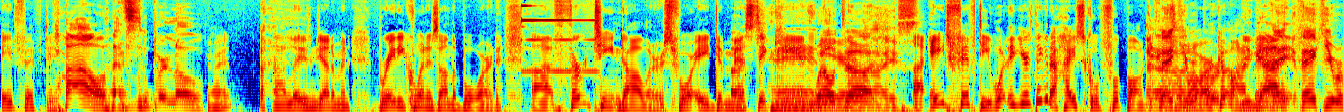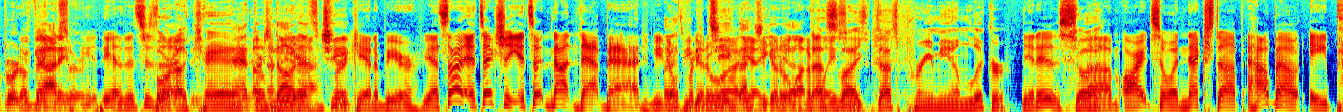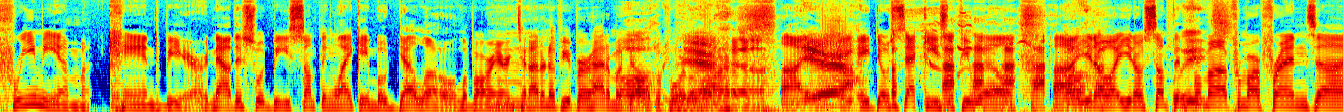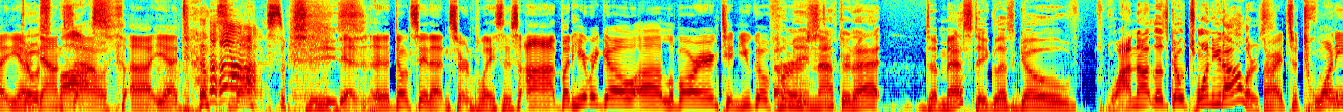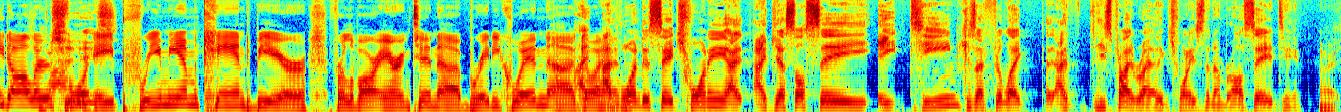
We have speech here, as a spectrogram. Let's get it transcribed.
850. Wow, that's super low. All right. Uh, ladies and gentlemen, Brady Quinn is on the board. Uh, Thirteen dollars for a domestic A can. can. Well beer. done. Nice. Uh, Eight fifty. What you're thinking of high school football games? Thank you, Roberto. Come on, You man. got it. thank you, Roberto. You thank got you, it. sir. Yeah, this is For a, a can Yeah, of beer. That's for a cheap. can of beer. Yeah, it's not. It's actually it's not that bad. You know, That's if you go to pretty uh, cheap, yeah, you go to a lot of That's places. like, that's premium liquor. It is. Go ahead. Um, all right. So uh, next up, how about a premium canned beer? Now this would be something like a Modelo, LeVar Arrington. I don't know if you've ever had a Modelo Oh, before, yeah. LeVar. Uh, a, a, a Dos Equis, if you will. Uh, you know, you know something from uh, from our friends, uh, you know, Dos down Mas. south. Uh, yeah, Dos Mas. Jeez. Yeah, uh, don't say that in certain places. Uh, but here we go, uh, LeVar Arrington. You go I first. mean, after that, domestic, let's go. Why not? Let's go $20. All right, so twenty dollars for a premium canned beer for Levar Arrington. Uh, Brady Quinn, uh, go I, ahead. I've wanted to say 20. I, I guess I'll say 18 because I feel like I, he's probably right. I think 20 is the number. I'll say 18. All right.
